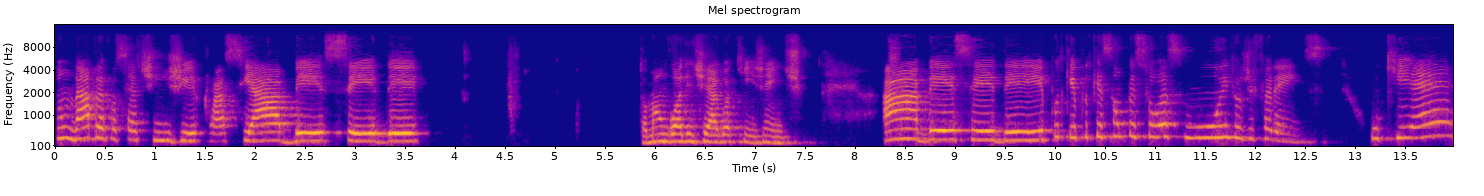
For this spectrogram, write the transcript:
não dá para você atingir classe A, B, C, D. Tomar um gole de água aqui, gente. A, B, C, D, E. Por quê? Porque são pessoas muito diferentes. O que é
